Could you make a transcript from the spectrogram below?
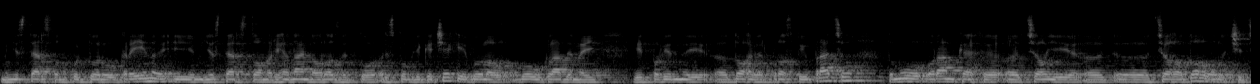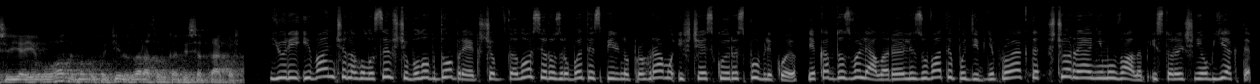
Міністерством культури України і Міністерством регіонального розвитку Республіки Чехії було був укладений відповідний е, договір про співпрацю. Тому у рамках е, е, е, цього договору чи цієї угоди ми б хотіли зараз рухатися також. Юрій Іванче наголосив, що було б добре, якщо б вдалося розробити спільну програму із Чеською Республікою, яка б дозволяла реалізувати подібні проекти, що реанімували б історичні об'єкти.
